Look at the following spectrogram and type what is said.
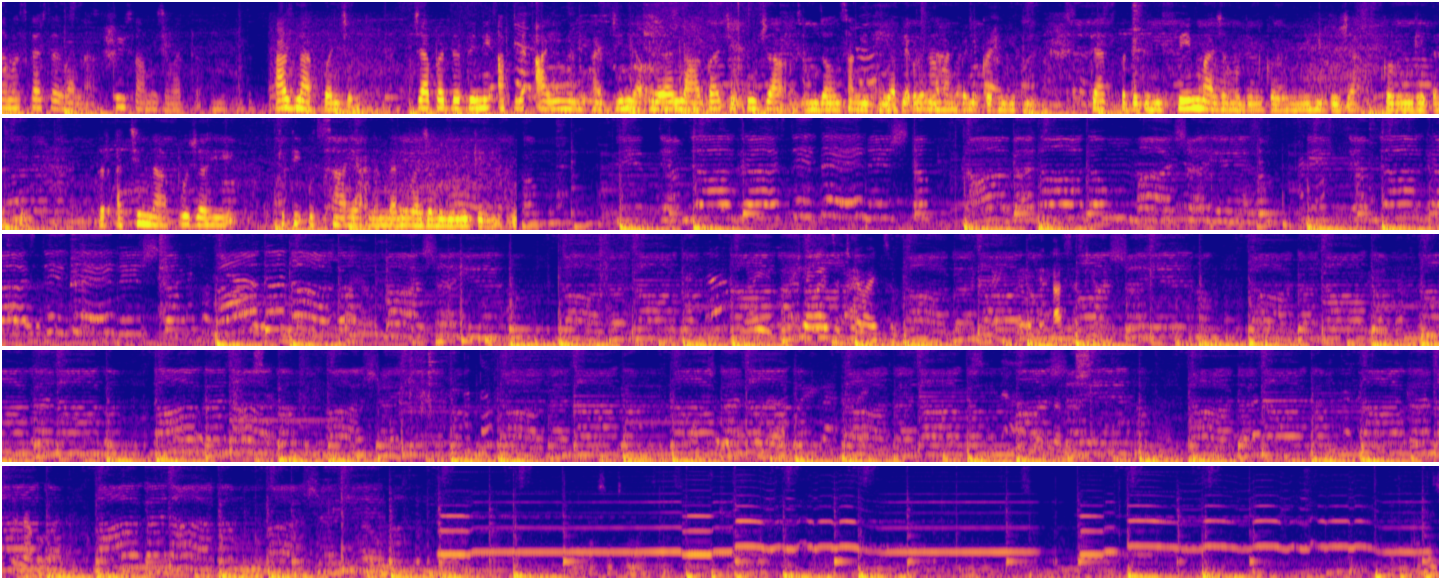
नमस्कार सर्वांना. श्री स्वामी समर्थ. आज नागपंचमी. ज्या पद्धतीने आपल्या आईने आजीने आपल्याला नागाची पूजा समजावून सांगितली आपल्याकडून लहानपणी करून घेतली त्याच पद्धतीने सेम माझ्या मुलींकडून मी ही पूजा करून घेत असते. तर आजची नागपूजा ही किती उत्साहाने आनंदाने माझ्या मुलींनी केली. iTunes.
